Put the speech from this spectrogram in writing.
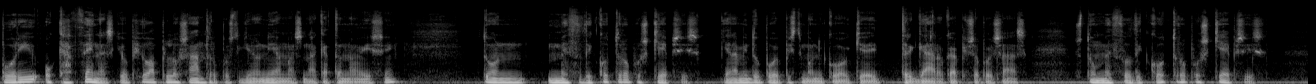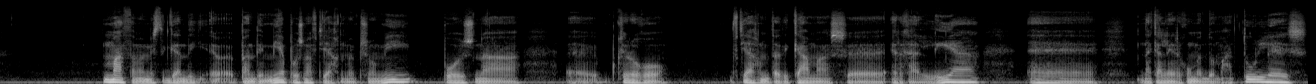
μπορεί ο καθένας και ο πιο απλός άνθρωπος στην κοινωνία μας να κατανοήσει τον μεθοδικό τρόπο σκέψης. Για να μην το πω επιστημονικό και τριγκάρω κάποιος από εσάς. Στο μεθοδικό τρόπο σκέψης. Μάθαμε μες στην ε, πανδημία πώς να φτιάχνουμε ψωμί πώς να ε, ξέρω εγώ φτιάχνουμε τα δικά μας ε, εργαλεία ε, να καλλιεργούμε ντοματούλες,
